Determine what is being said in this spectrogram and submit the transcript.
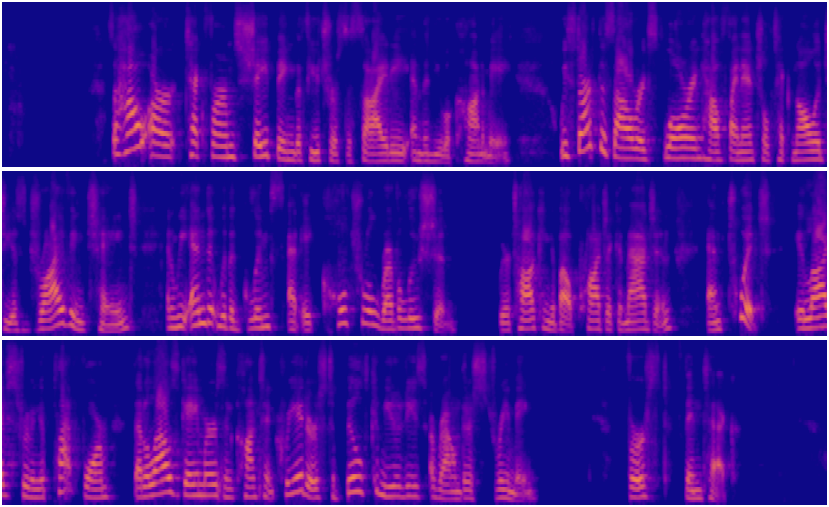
So how are tech firms shaping the future of society and the new economy? We start this hour exploring how financial technology is driving change, and we end it with a glimpse at a cultural revolution. We're talking about Project Imagine and Twitch, a live streaming platform that allows gamers and content creators to build communities around their streaming. First, FinTech.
